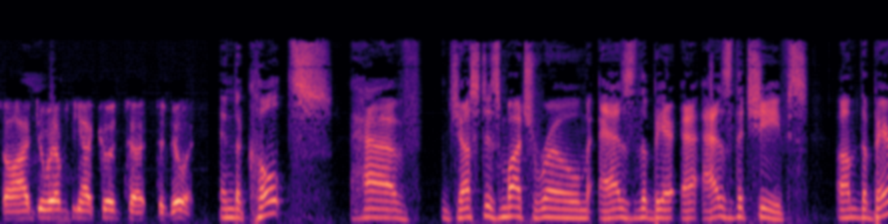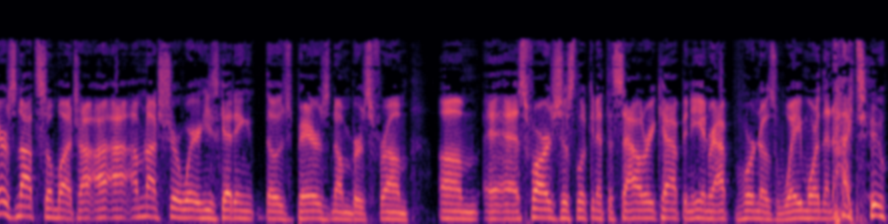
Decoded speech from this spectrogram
So I do everything I could to, to do it. And the Colts have just as much room as the Bear, as the Chiefs. Um, the Bears not so much. I, I, I'm not sure where he's getting those Bears numbers from. Um, as far as just looking at the salary cap, and Ian Rapoport knows way more than I do.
